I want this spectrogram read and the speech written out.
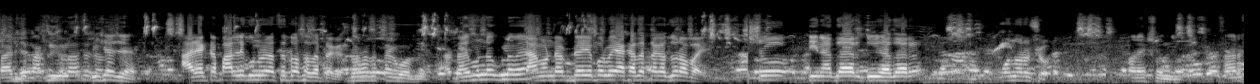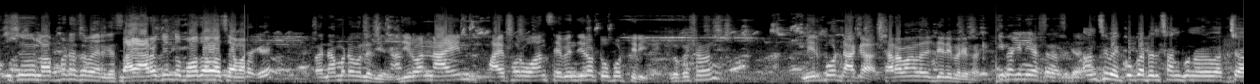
বাইরে যে পাখিগুলো আছে বিশ হাজার। আর একটা পার্লে কুনুর আছে দশ হাজার টাকা। দশ হাজার টাকা পড়বে। আর ডায়মন্ডগুলো ডায়মন্ড আপডে পড়বে এক হাজার টাকা জোড়া ভাই। একশো তিন হাজার দুই হাজার পনেরোশো। অনেক সুন্দর। আর কিছু লাভবাট আছে ভাইয়ের কাছে? ভাই আরও কিন্তু মজাও আছে আমার। নাম্বারটা বলে দিন। Zero one nine five four one seven zero two four three. Location Mirpur Dhaka সারা বাংলাদেশ ডেলিভারি হয়। কি পাখি নিয়ে আসছেন আজকে? আনছি ভাই কোকাটেল সানকোনের বাচ্চা।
